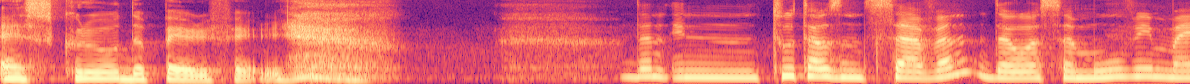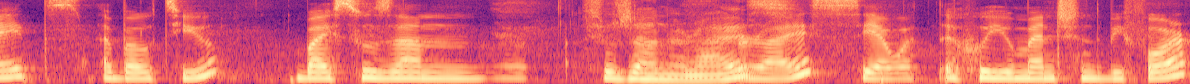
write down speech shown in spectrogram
as cruel, the periphery. then in 2007, there was a movie made about you by Susan. Susanna Rice. Rice, yeah, what, who you mentioned before.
